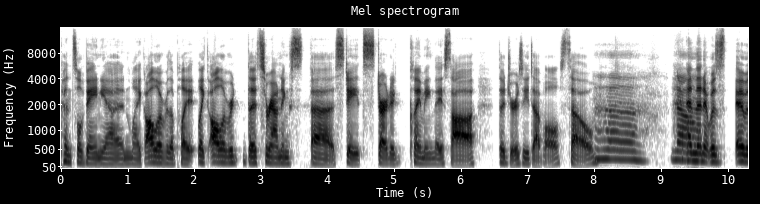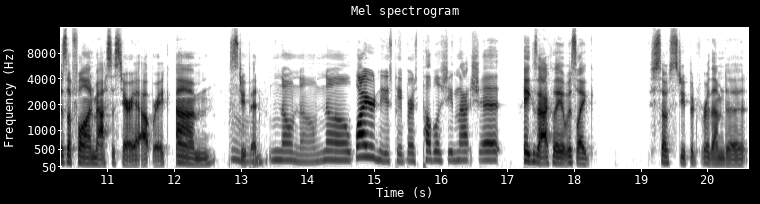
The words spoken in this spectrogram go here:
Pennsylvania and like all over the place, like all over the surrounding uh, states started claiming they saw the Jersey Devil. So, Uh, no. and then it was it was a full on mass hysteria outbreak. Um, stupid. No, no, no. Why are newspapers publishing that shit? Exactly. It was like so stupid for them to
